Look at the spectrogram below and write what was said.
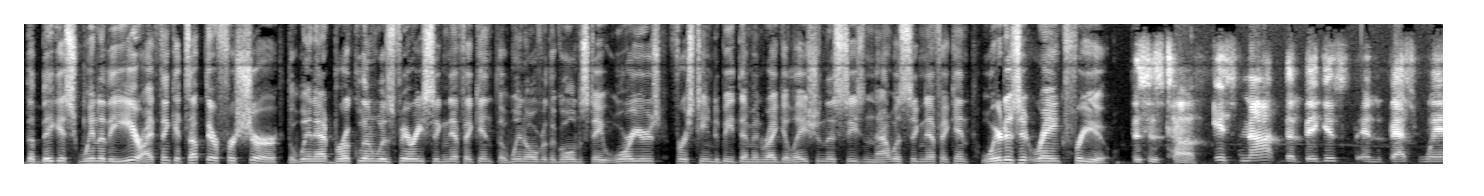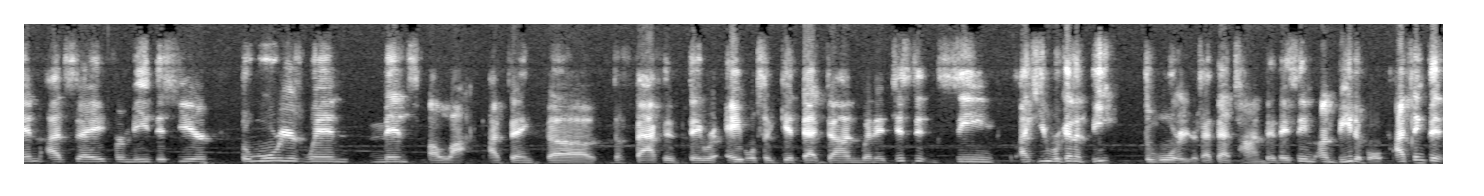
the biggest win of the year. I think it's up there for sure. The win at Brooklyn was very significant. The win over the Golden State Warriors, first team to beat them in regulation this season, that was significant. Where does it rank for you? This is tough. It's not the biggest and the best win, I'd say say for me this year, the Warriors win meant a lot. I think the the fact that they were able to get that done when it just didn't seem like you were going to beat the Warriors at that time. They, they seemed unbeatable. I think that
